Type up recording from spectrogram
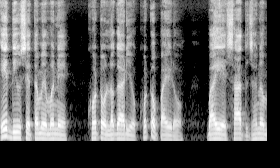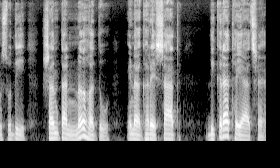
એ દિવસે તમે મને ખોટો લગાડ્યો, ખોટો પાડ્યો. બાઈએ સાત જન્મ સુધી સંતાન ન હતું, એના ઘરે સાત દીકરા થયા છે.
